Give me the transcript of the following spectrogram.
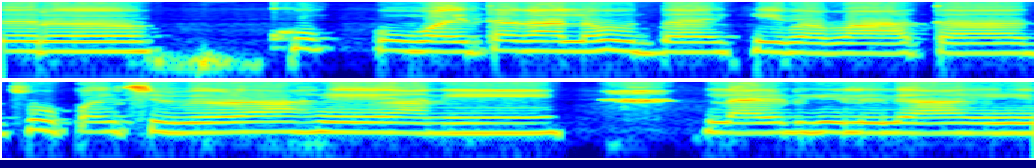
तर खूप वैताग आला होता की बाबा आता झोपायची वेळ आहे आणि लाइट गेलेली आहे.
